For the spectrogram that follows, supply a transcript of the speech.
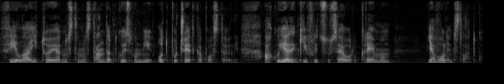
fila i to je jednostavno standard koji smo mi od početka postavili. Ako jedem kiflicu sa euro kremom, ja volim slatko.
